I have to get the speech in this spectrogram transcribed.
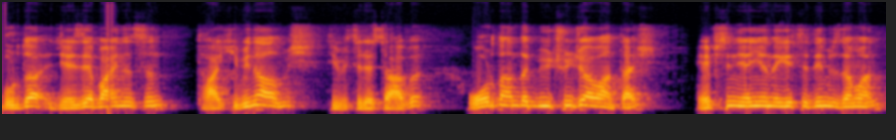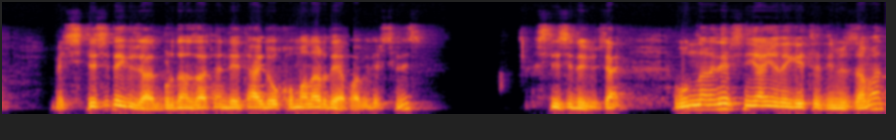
Burada CZ Binance'ın takibini almış Twitter hesabı. Oradan da bir üçüncü avantaj. Hepsini yan yana getirdiğimiz zaman ve sitesi de güzel. Buradan zaten detaylı okumaları da yapabilirsiniz. Sitesi de güzel. Bunların hepsini yan yana getirdiğimiz zaman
